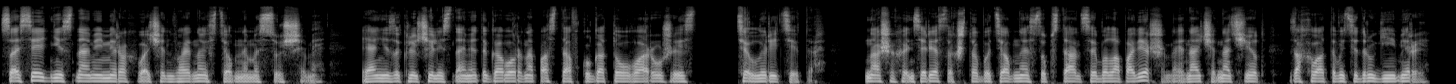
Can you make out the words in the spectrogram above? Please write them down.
Соседний с нами мир охвачен войной с темным и сущими, и они заключили с нами договор на поставку готового оружия из телуретита — в наших интересах, чтобы темная субстанция была повержена, иначе начнет захватывать и другие миры».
